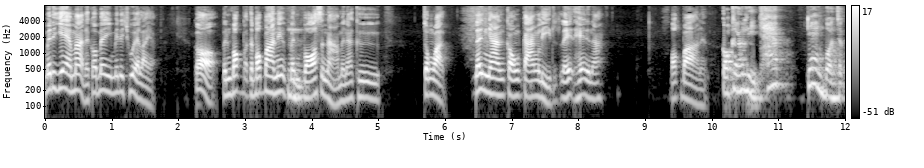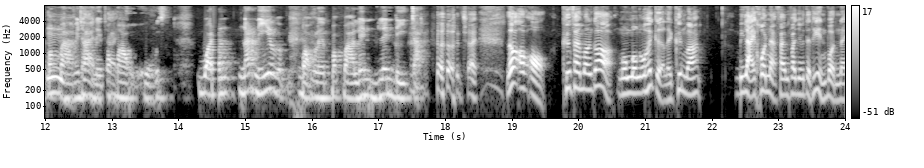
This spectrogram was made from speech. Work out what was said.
ไม่ได้แย่มากแต่ก็ไม่ไม่ได้ช่วยอะไรอะก็เป็นบล็อกแต่ป็อกบานี่เป็น boss สนามเลยนะคือ จังหวะเล่นงานกองกลางลีดส์เละเทะเลยนะป็อกบาเนี่ยกองกลางลีดส์แทบแย่งบอลจากป็อกบาอืมไม่ได้เลยใช่ป็อกบาโอ้โหวันนัดนี้แบบบอกเลยป็อกบาเล่นเล่นดีจัดใช่ แล้วเอาออก คือแฟนบอลก็งงงๆว่าให้เกิดอะไรขึ้นวะ มีหลายคนน่ะแฟนแฟนยูไนเต็ดที่เห็นบ่นใน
